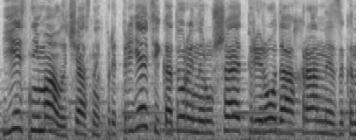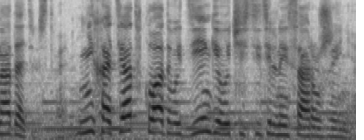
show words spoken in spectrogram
Есть немало частных предприятий, которые нарушают природоохранное законодательство, не хотят вкладывать деньги в очистительные сооружения.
